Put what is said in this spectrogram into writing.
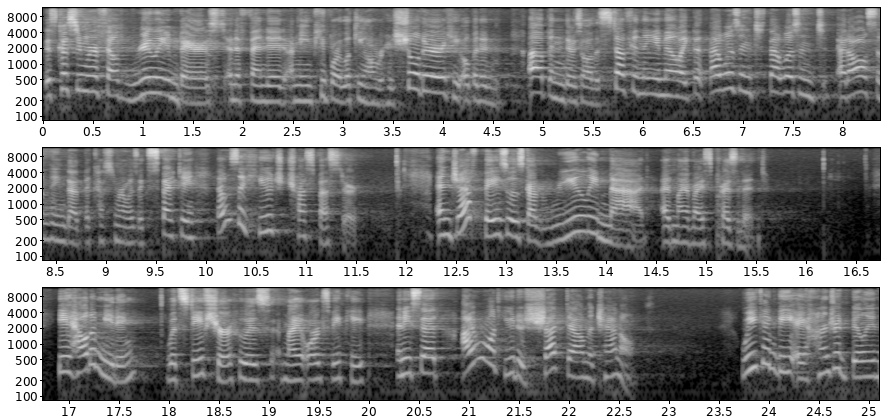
This customer felt really embarrassed and offended. I mean, people are looking over his shoulder. He opened it up, and there's all this stuff in the email. Like that, that wasn't that wasn't at all something that the customer was expecting. That was a huge trust buster. And Jeff Bezos got really mad at my vice president. He held a meeting with Steve Scher, who is my org's VP, and he said, I want you to shut down the channel. We can be a $100 billion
